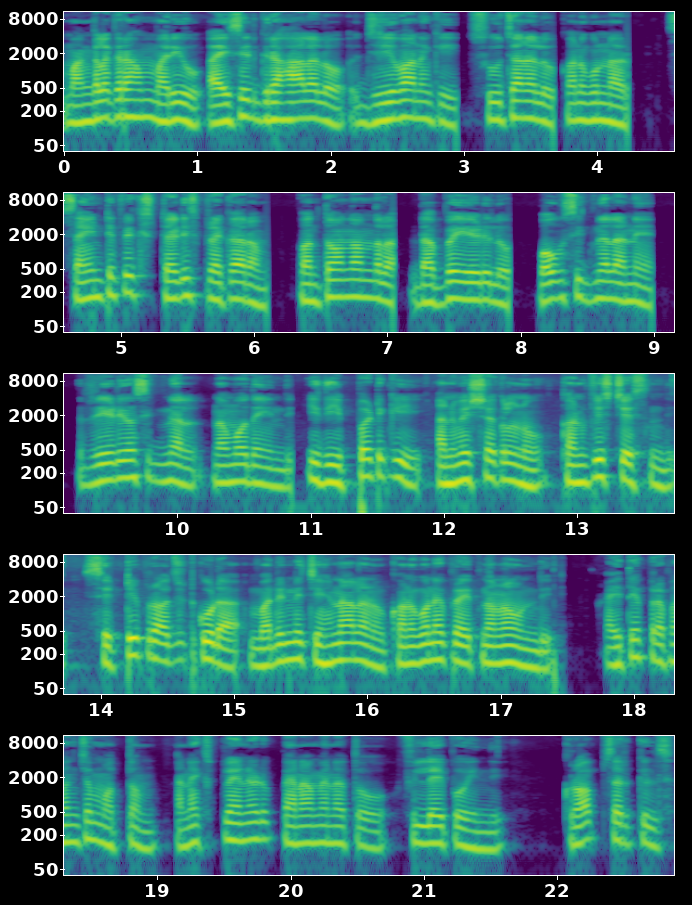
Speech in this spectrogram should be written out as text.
మంగళగ్రహం మరియు ఐసిడ్ గ్రహాలలో జీవానికి సూచనలు కనుగొన్నారు. సైంటిఫిక్ స్టడీస్ ప్రకారం పంతొమ్మిది వందల డెబ్బై ఏడులో బౌ సిగ్నల్ అనే రేడియో సిగ్నల్ నమోదైంది. ఇది ఇప్పటికీ అన్వేషకులను కన్ఫ్యూజ్ చేసింది. సెట్టి ప్రాజెక్ట్ కూడా మరిన్ని చిహ్నాలను కనుగొనే ప్రయత్నంలో ఉంది. అయితే ప్రపంచం మొత్తం అన్ఎక్స్ప్లెయినెడ్ పెనామెనాతో ఫిల్ అయిపోయింది. Crop circles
